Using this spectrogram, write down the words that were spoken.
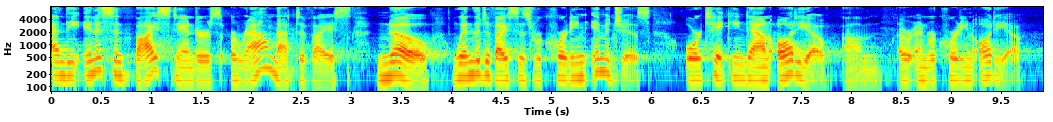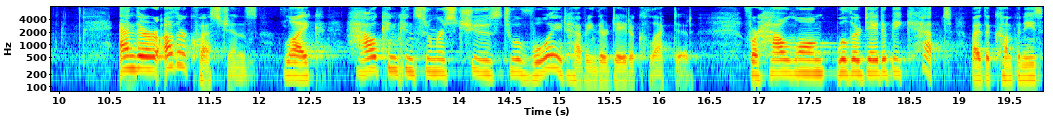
and the innocent bystanders around that device know when the device is recording images or taking down audio um, or, and recording audio? And there are other questions like how can consumers choose to avoid having their data collected? For how long will their data be kept by the companies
